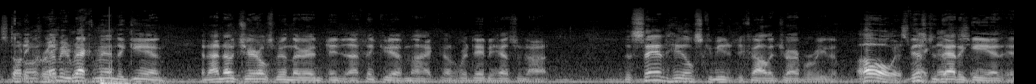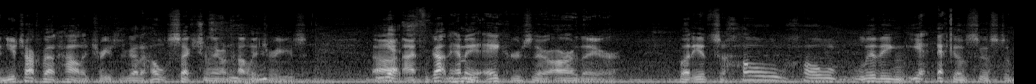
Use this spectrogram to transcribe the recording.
Stony Well, Creek. let me recommend again, and I know Gerald's been there, and, and I think you have Mike, I don't where Debbie has or not. The Sandhills Community College Arboretum. oh, it's Visited that again, and you talk about holly trees. They've got a whole section there on holly trees. Uh, Yes. I've forgotten how many acres there are there, but it's a whole, whole living e- ecosystem.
